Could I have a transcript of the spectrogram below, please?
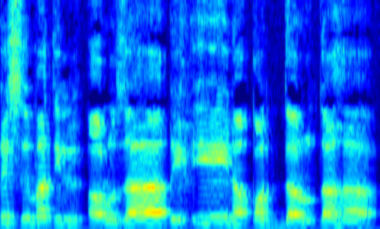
قسمة الأرزاق حين قدرتها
